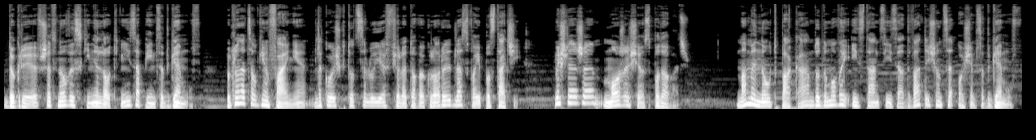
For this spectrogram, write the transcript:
Do gry wszedł nowy skin lotni za 500 gemów. Wygląda całkiem fajnie dla kogoś, kto celuje w fioletowe kolory dla swojej postaci. Myślę, że może się spodobać. Mamy notepacka do domowej instancji za 2800 gemów,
